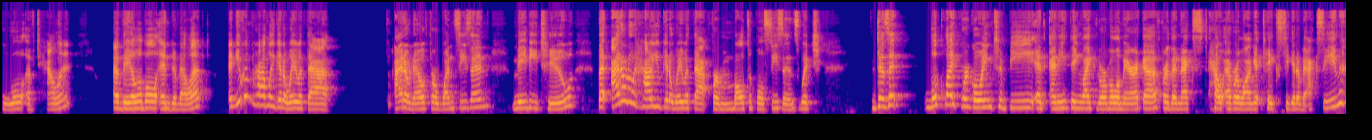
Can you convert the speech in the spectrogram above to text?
pool of talent available and developed. And you can probably get away with that, I don't know, for one season, maybe two. But I don't know how you get away with that for multiple seasons, which does it look like we're going to be in anything like normal America for the next however long it takes to get a vaccine?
